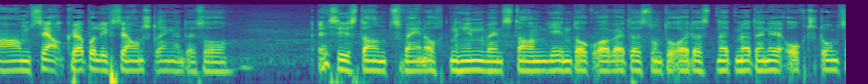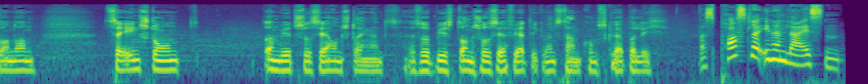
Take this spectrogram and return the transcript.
Ähm, sehr, körperlich sehr anstrengend. Also es ist dann zu Weihnachten hin, wenn du dann jeden Tag arbeitest und du arbeitest nicht mehr deine 8 Stunden, sondern 10 Stunden dann wird es schon sehr anstrengend. Also bist dann schon sehr fertig, wenn du heimkommst körperlich. Was PostlerInnen leisten,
